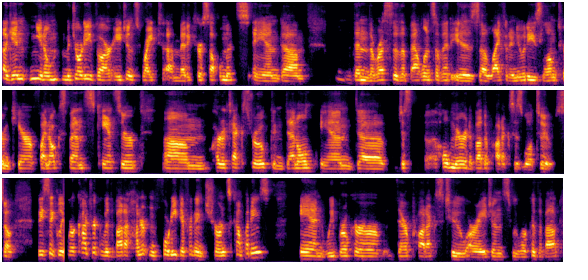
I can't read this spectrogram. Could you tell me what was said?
Again, you know, majority of our agents write uh, Medicare supplements, and um, then the rest of the balance of it is uh, life and annuities, long term care, final expense, cancer, um, heart attack, stroke, and dental, and uh, just a whole myriad of other products as well too. So basically, we're contracted with about 140 different insurance companies, and we broker their products to our agents. We work with about a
